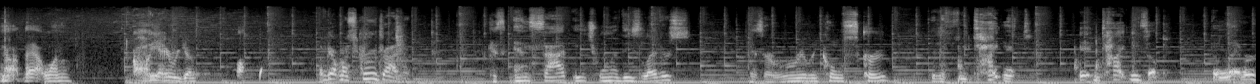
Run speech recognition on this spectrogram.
Not that one. Oh yeah, here we go. Oh, I've got my screwdriver. Because inside each one of these levers is a really cool screw that if we tighten it, it tightens up the lever.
